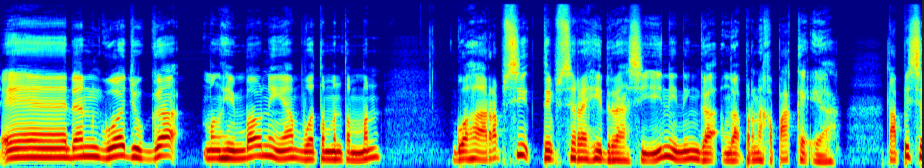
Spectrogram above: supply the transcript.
Eh dan gue juga menghimbau nih ya buat temen-temen. Gue harap sih tips rehidrasi ini nih nggak nggak pernah kepake ya. Tapi se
